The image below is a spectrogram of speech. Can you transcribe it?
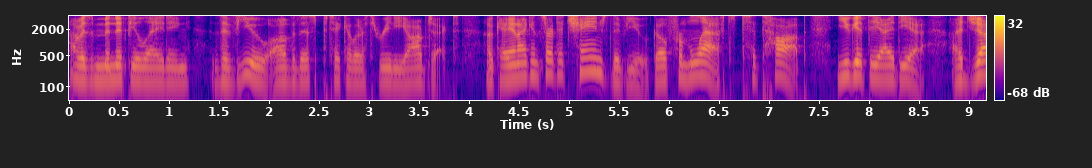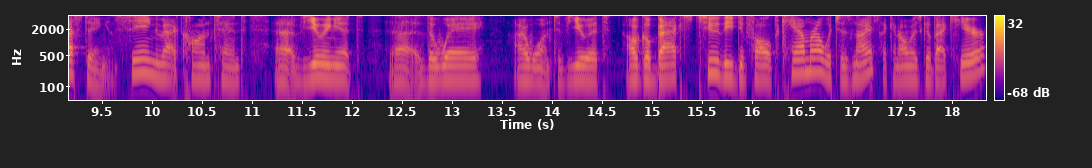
I was manipulating the view of this particular 3D object. Okay, and I can start to change the view, go from left to top. You get the idea. Adjusting, seeing that content, uh, viewing it uh, the way I want to view it. I'll go back to the default camera, which is nice. I can always go back here.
